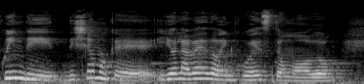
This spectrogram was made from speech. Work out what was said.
Quindi diciamo che io la vedo in questo modo.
